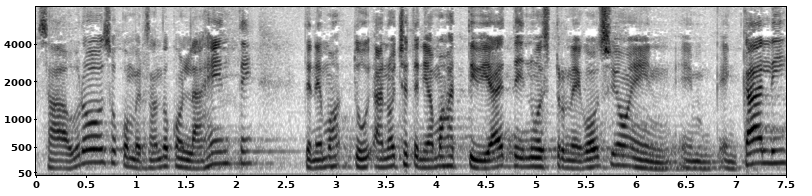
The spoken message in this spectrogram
sabroso, conversando con la gente. Tenemos, anoche teníamos actividades de nuestro negocio en, en, Cali,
